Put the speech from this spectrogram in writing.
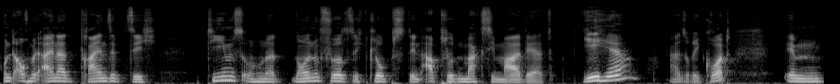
und auch mit 173 Teams und 149 Clubs den absoluten Maximalwert jeher, also Rekord im,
